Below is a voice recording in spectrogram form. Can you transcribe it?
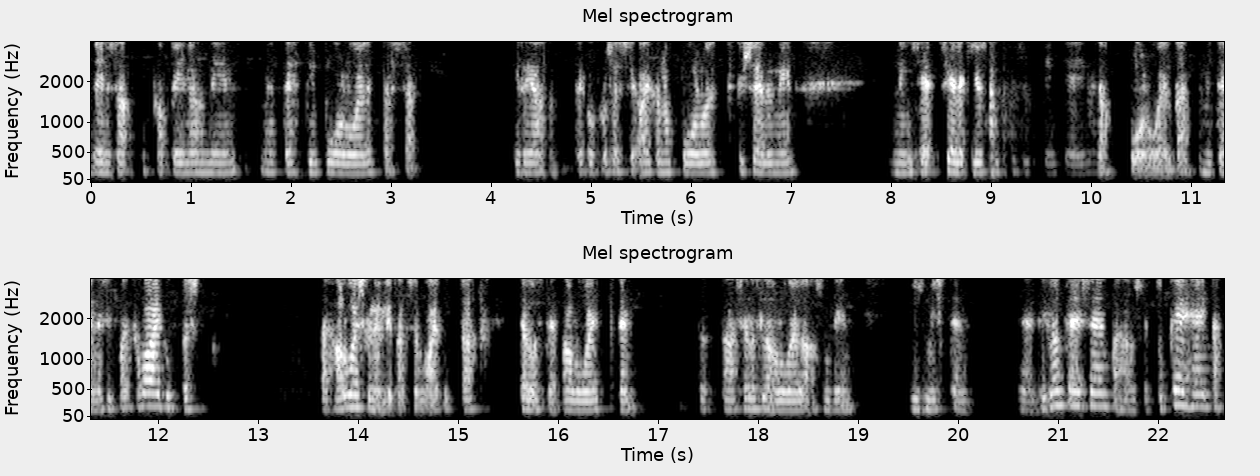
bensakapinan, niin me tehtiin puolueelle tässä kirjan tekoprosessin aikana puoluekysely, niin, niin se, sielläkin just kysyttiin keinoja puolueilta, että miten ne sitten vaikka vaikuttaisi, tai haluaisiko ne ylipäätään vaikuttaa sellaisten alueiden, tota, sellaisilla alueilla asuvien ihmisten tilanteeseen, tai haluaisiko tukea heitä,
